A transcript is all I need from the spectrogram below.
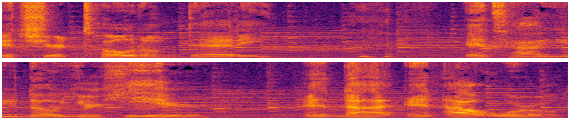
It's your totem, Daddy. it's how you know you're here and not an outworld.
